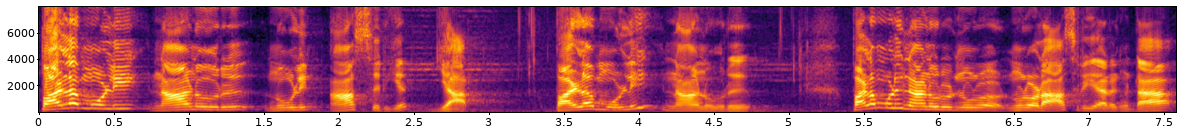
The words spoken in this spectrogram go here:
பழமொழி நானூறு நூலின் ஆசிரியர் யார்? பழமொழி நானூறு. பழமொழி நானூறு நூலோ நூலோட ஆசிரியர் யாருங்கிட்டா?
